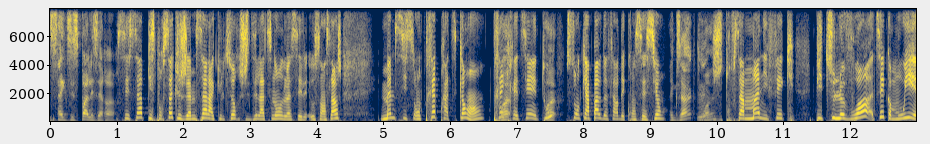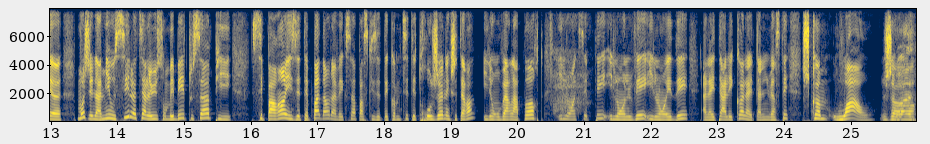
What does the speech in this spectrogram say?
Ça n'existe pas, les erreurs. C'est ça. Puis c'est pour ça que j'aime ça, la culture. Je dis latino, là, c'est au sens large. Même s'ils sont très pratiquants, hein, très Ouais. chrétiens et tout, Ouais. sont capables de faire des concessions. Exact, ouais. Je trouve ça magnifique. Puis tu le vois, tu sais, comme oui, euh, moi j'ai une amie aussi, là, tu sais, elle a eu son bébé et tout ça, puis ses parents, ils étaient pas down avec ça parce qu'ils étaient comme, tu sais, t'es trop jeune, etc. Ils ont ouvert la porte, ils l'ont accepté, ils l'ont enlevé, ils l'ont aidé. Elle a été à l'école, elle a été à l'université. Je suis comme, wow, genre.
